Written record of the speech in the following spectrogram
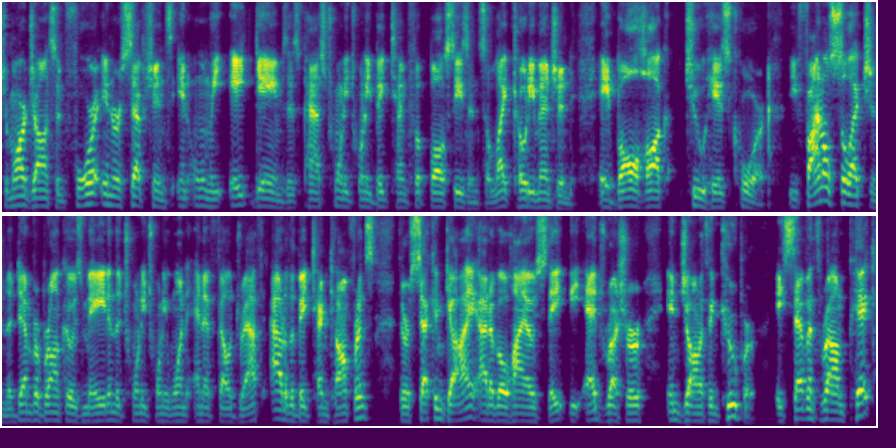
Jamar Johnson, four interceptions in only eight games this past 2020 Big Ten football season. So, like Cody mentioned, a ball hawk to his core. The final selection the Denver Broncos made in the 2021 NFL draft out of the Big Ten Conference, their second guy out of Ohio State, the edge rusher in Jonathan Cooper, a seventh round pick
